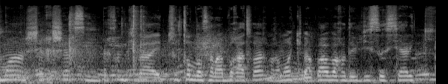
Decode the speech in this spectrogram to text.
moi, un chercheur, c'est une personne qui va être tout le temps dans un laboratoire, vraiment qui va pas avoir de vie sociale, qui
